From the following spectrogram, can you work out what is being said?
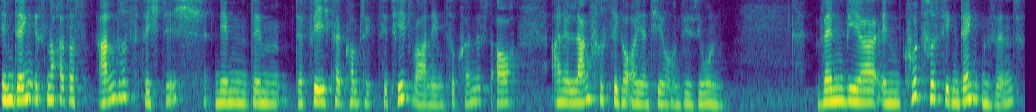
Im Denken ist noch etwas anderes wichtig. Neben dem, der Fähigkeit, Komplexität wahrnehmen zu können, ist auch eine langfristige Orientierung und Vision. Wenn wir im kurzfristigen Denken sind,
